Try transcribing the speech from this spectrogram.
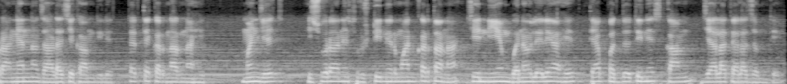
प्राण्यांना झाडाचे काम दिले तर ते करणार नाहीत. म्हणजेच ईश्वराने सृष्टी निर्माण करताना जे नियम बनवलेले आहेत त्या पद्धतीनेच काम ज्याला त्याला जमते.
